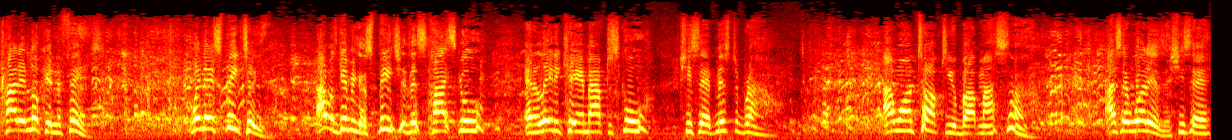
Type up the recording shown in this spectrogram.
How they look in the face. When they speak to you. I was giving a speech at this high school, and a lady came after school. She said, Mr. Brown, I want to talk to you about my son. I said, what is it? She said,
